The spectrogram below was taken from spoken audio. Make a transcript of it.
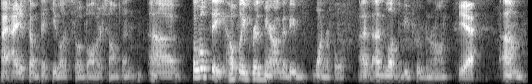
I, I just don't think he loves football or something. Uh, but we'll see. Hopefully, he proves me wrong. That'd be wonderful. I'd, I'd love to be proven wrong. Yeah. Um,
